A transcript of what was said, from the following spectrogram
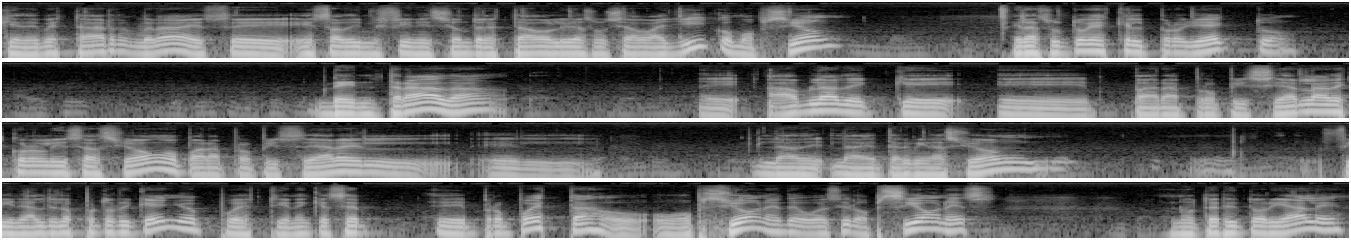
que debe estar verdad ese esa definición del Estado Libre Asociado allí como opción. El asunto es que el proyecto de entrada eh, habla de que eh, para propiciar la descolonización o para propiciar el, el- la, la determinación final de los puertorriqueños, pues tienen que ser eh, propuestas o, opciones, debo decir, opciones no territoriales,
